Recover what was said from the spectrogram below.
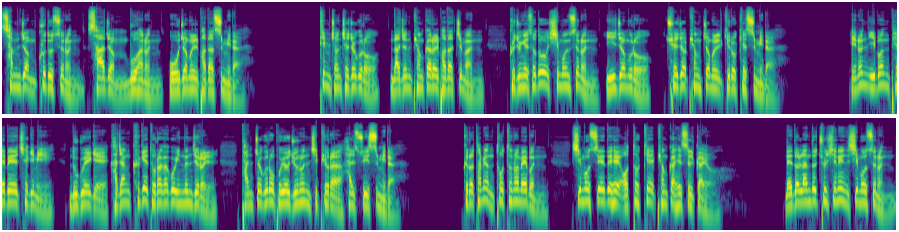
3점 쿠두스는 4점 무한은 5점을 받았습니다. 팀 전체적으로 낮은 평가를 받았지만 그 중에서도 시몬스는 2점으로 최저 평점을 기록했습니다. 이는 이번 패배의 책임이 누구에게 가장 크게 돌아가고 있는지를 단적으로 보여주는 지표라 할 수 있습니다. 그렇다면 토트넘 앱은 시모스에 대해 어떻게 평가했을까요? 네덜란드 출신인 시모스는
